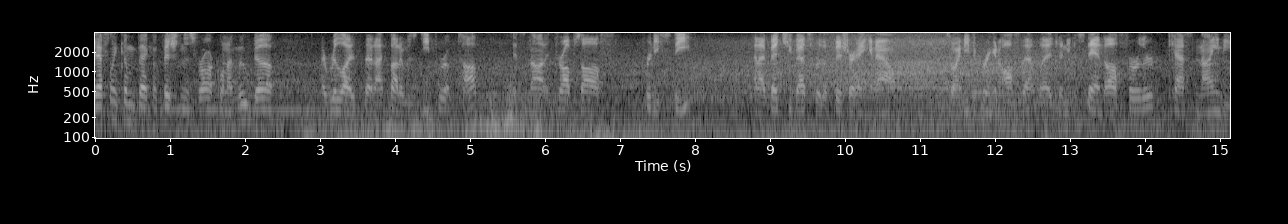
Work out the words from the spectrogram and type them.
Definitely coming back and fishing this rock. When I moved up, I realized that I thought it was deeper up top. It's not. It drops off pretty steep. And I bet you that's where the fish are hanging out. So I need to bring it off that ledge. I need to stand off further, cast 90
